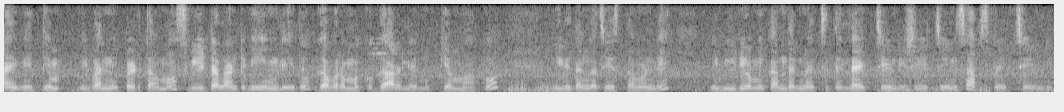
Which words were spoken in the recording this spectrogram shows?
నైవేద్యం ఇవన్నీ పెడతాము. స్వీట్ అలాంటివి ఏం లేదు. గౌరమ్మకు గారెలే ముఖ్యం మాకు. ఈ విధంగా చేస్తామండి. ఈ వీడియో మీకు అందరు నచ్చితే లైక్ చేయండి షేర్ చేయండి సబ్స్క్రైబ్ చేయండి.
